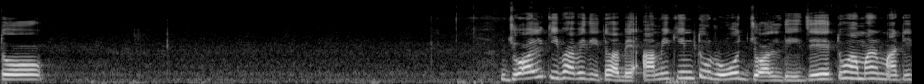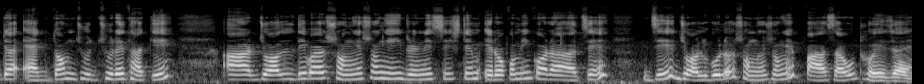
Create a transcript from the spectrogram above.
তো জল কীভাবে দিতে হবে? আমি কিন্তু রোজ জল দিই, যেহেতু আমার মাটিটা একদম ঝুরঝুরে থাকে। আর জল দেওয়ার সঙ্গে সঙ্গেই ড্রেনেজ সিস্টেম এরকমই করা আছে যে জলগুলো সঙ্গে সঙ্গে পাস আউট হয়ে যায়।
